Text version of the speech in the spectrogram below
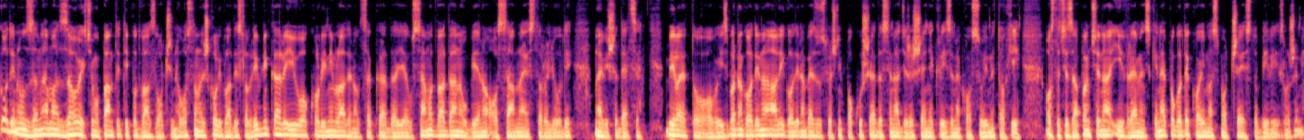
Godinu za nama zaovek ćemo pamtiti po dva zločina u osnovnoj školi Vladislav Ribnikar i u okolini Mladenovca kada je u samo dva dana ubijeno 18 ljudi, najviše dece. Bila je to ovo izborna godina, ali i godina bezuspešnih pokušaja da se nađe rešenje krize na Kosovu i Metohiji. Ostaće zapamćena i vremenske nepogode kojima smo često bili izloženi.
